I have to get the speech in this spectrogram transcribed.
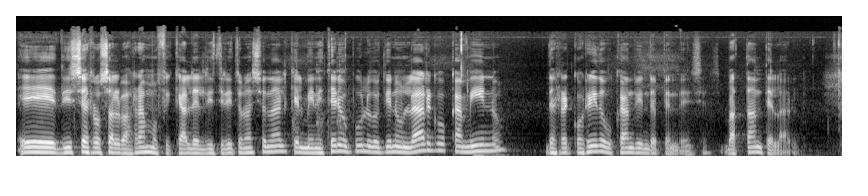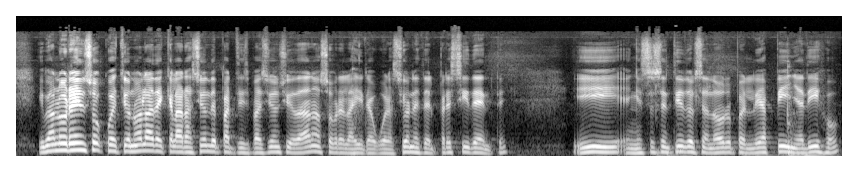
Eh, dice Rosalba Ramos, fiscal del Distrito Nacional, que el Ministerio Público tiene un largo camino de recorrido buscando independencia, bastante largo. Iván Lorenzo cuestionó la declaración de participación ciudadana sobre las inauguraciones del presidente y en ese sentido el senador Pelea Piña dijo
